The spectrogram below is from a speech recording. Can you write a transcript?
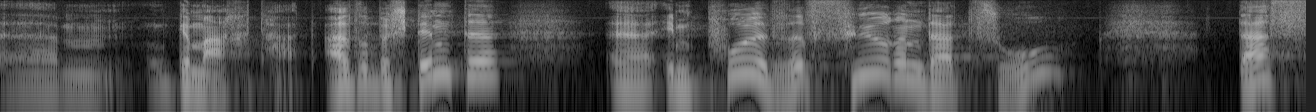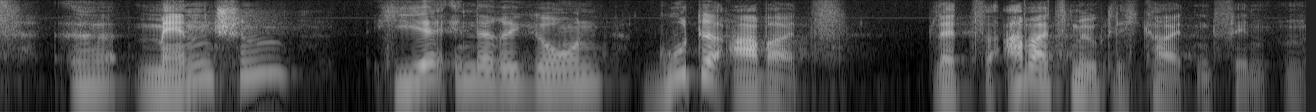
ähm, gemacht hat. Also bestimmte äh, Impulse führen dazu, dass äh, Menschen hier in der Region gute Arbeitsplätze, Arbeitsmöglichkeiten finden.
